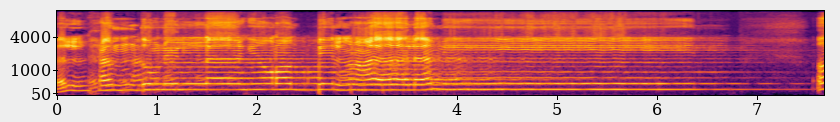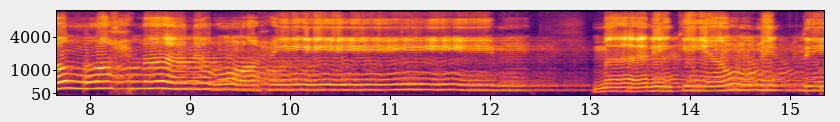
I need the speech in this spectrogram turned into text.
الحمد لله رب العالمين الرحيم. مالك يوم الدين.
